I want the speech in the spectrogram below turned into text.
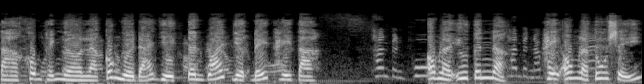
Ta không thể ngờ là có người đã diệt tên quái vật đấy thay ta. Ông là yêu tinh à? Hay ông là tu sĩ?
